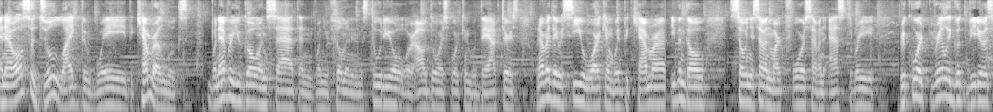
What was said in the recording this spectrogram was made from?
and I also do like the way the camera looks. Whenever you go on set and when you're filming in the studio or outdoors working with the actors, whenever they see you working with the camera, even though Sony 7 Mark IV, 7S III record really good videos,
